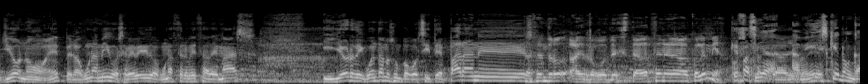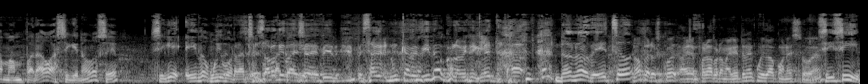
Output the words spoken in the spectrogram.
yo no, ¿eh? pero algún amigo se había bebido alguna cerveza de más. Y Jordi, cuéntanos un poco, si te paran ¿Te es... hacen dro- hay drogotes? ¿Te hacen en alcoholemia? ¿Qué pasa? Hostia, Ya, a mí es que nunca me han parado, así que no lo sé. Sí que he ido muy borracho. Pensaba que ibas a decir, pensaba que nunca he bebido con la bicicleta. No, no, de hecho... No, pero es, cu- a ver, fuera broma, hay que tener cuidado con eso, ¿eh? Sí, sí,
